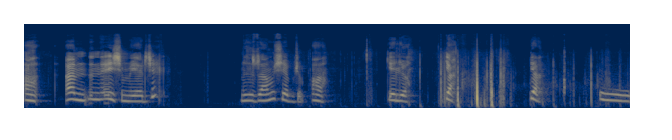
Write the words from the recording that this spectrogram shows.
aha, hem de ne işime yarayacak? Mızrağımı şey yapacağım. Aha. Geliyor. Gel. Gel. Oo.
